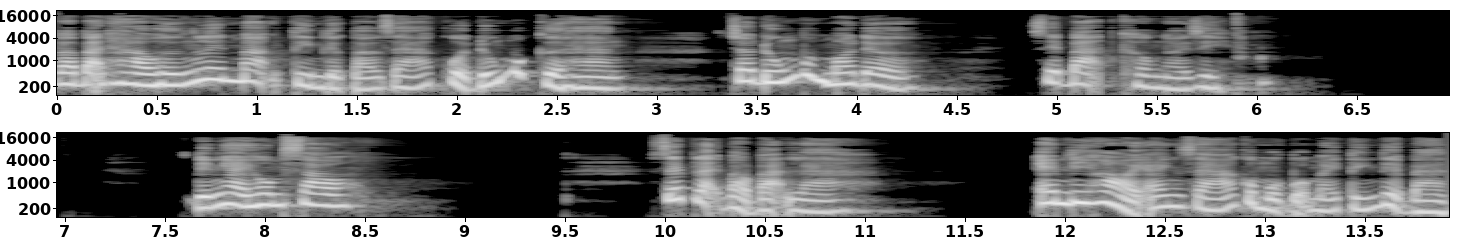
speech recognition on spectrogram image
và bạn hào hứng lên mạng tìm được báo giá của đúng một cửa hàng cho đúng một model. Sếp bạn không nói gì. Đến ngày hôm sau, sếp lại bảo bạn là em đi hỏi anh giá của một bộ máy tính để bàn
